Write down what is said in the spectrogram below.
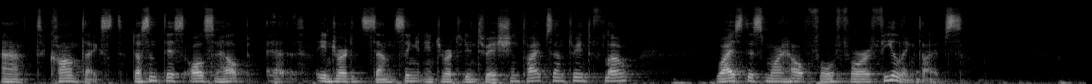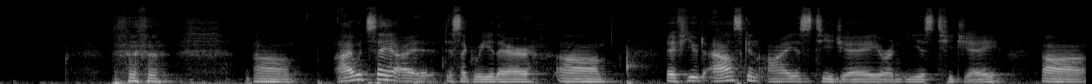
at context. Doesn't this also help introverted sensing and introverted intuition types enter into flow? Why is this more helpful for feeling types? um, I would say I disagree there. Um, if you'd ask an ISTJ or an ESTJ uh,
